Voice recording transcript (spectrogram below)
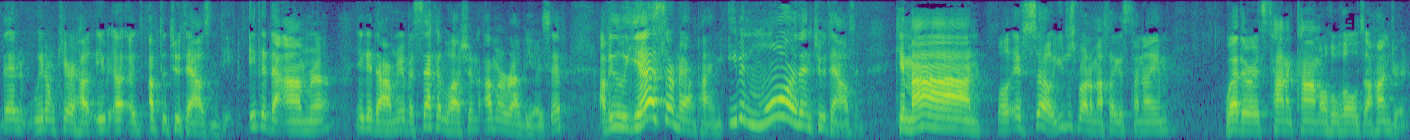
then we don't care how, uh, uh, up to 2,000 deep. Ikad Amra, Ikad Amra, have a second Lashon, Amar Rabbi Yosef, Avilu Yeser Me'ampayim, even more than 2,000. Kiman, well, if so, you just brought a Machlekes Tanaim, whether it's Tanakama who holds 100,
